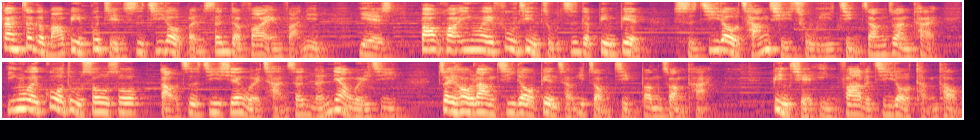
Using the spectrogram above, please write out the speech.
但这个毛病不仅是肌肉本身的发炎反应，也包括因为附近组织的病变，使肌肉长期处于紧张状态，因为过度收缩导致肌纤维产生能量危机，最后让肌肉变成一种紧绷状态，并且引发了肌肉疼痛。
